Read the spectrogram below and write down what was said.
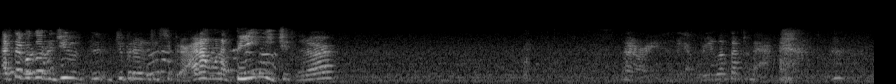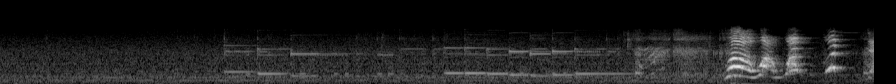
I said we'll go to Ju Jupiter to Jupiter. I don't want to be Jupiter. Alright, three left after that. Whoa, whoa, what, what the?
